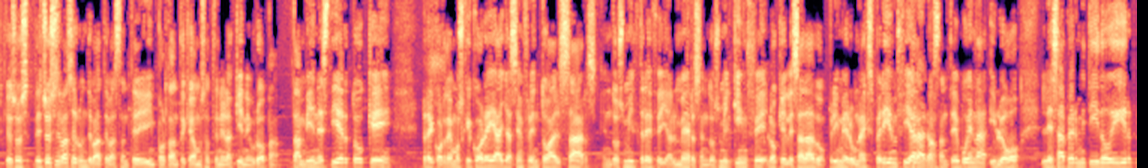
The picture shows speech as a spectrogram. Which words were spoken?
es que eso es, de hecho ese va a ser un debate bastante importante que vamos a tener aquí en Europa. También es cierto que recordemos que Corea ya se enfrentó al SARS en 2013 y al MERS en 2015, lo que les ha dado primero una experiencia claro. bastante buena y luego les ha permitido ir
